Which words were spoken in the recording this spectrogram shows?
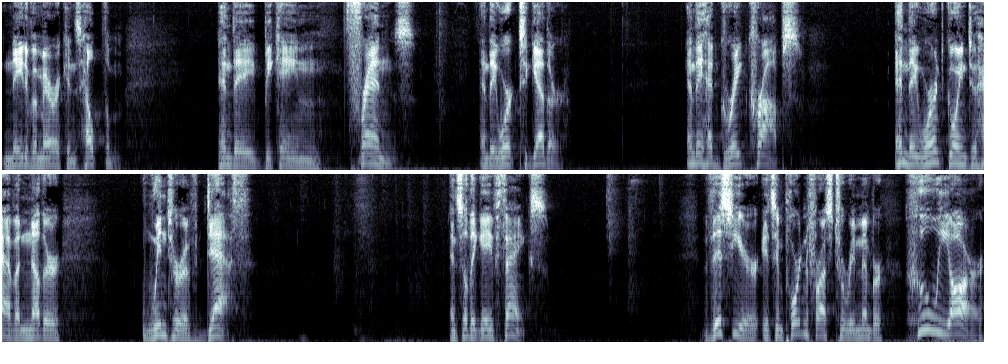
native americans helped them and they became friends and they worked together and they had great crops and they weren't going to have another winter of death. And so they gave thanks. This year, it's important for us to remember who we are.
